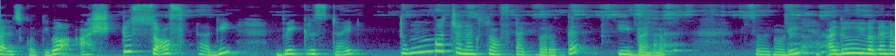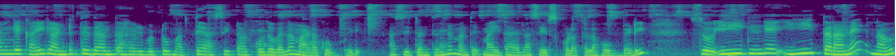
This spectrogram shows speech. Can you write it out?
ಕಲ್ಸ್ಕೊತೀವೋ ಅಷ್ಟು ಸಾಫ್ಟಾಗಿ ಬೇಕ್ರಿ ಸ್ಟೈಲ್ ತುಂಬ ಚೆನ್ನಾಗಿ ಸಾಫ್ಟಾಗಿ ಬರುತ್ತೆ ಈ ಬನ್ನು. ಸೊ ನೋಡಿ, ಅದು ಇವಾಗ ನಮಗೆ ಕೈಗೆ ಅಂಟುತ್ತಿದೆ ಅಂತ ಹೇಳಿಬಿಟ್ಟು ಮತ್ತೆ ಹಸಿಟ್ಟು ಹಾಕೋದು ಅವೆಲ್ಲ ಮಾಡೋಕ್ಕೆ ಹೋಗಬೇಡಿ. ಹಸಿಟ್ಟು ಅಂತಂದರೆ ಮತ್ತೆ ಮೈದಾ ಎಲ್ಲ ಸೇರಿಸ್ಕೊಳ್ಳೋಕ್ಕೆಲ್ಲ ಹೋಗಬೇಡಿ. ಸೊ ಹೀಗೆ ಈ ಥರನೇ ನಾವು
